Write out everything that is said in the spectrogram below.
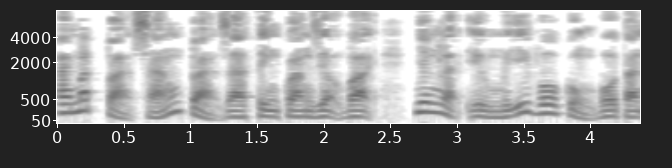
Hai mắt tỏa sáng, tỏa ra tinh quang rượu vợi, nhưng lại yêu mỹ vô cùng vô tận.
